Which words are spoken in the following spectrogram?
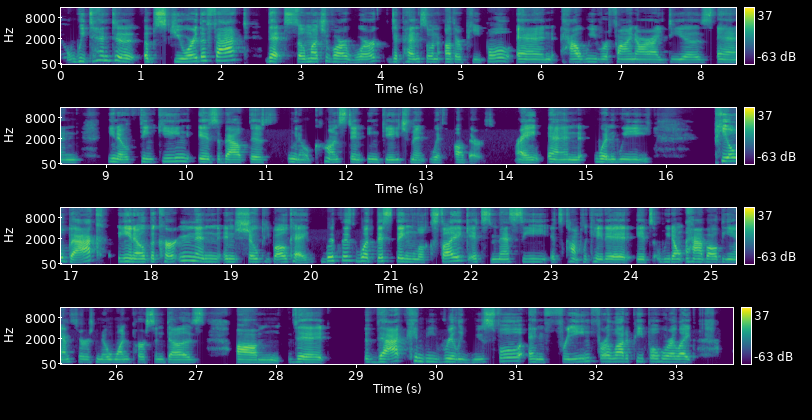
we tend to obscure the fact that so much of our work depends on other people and how we refine our ideas and you know thinking is about this you know constant engagement with others right? And when we peel back you know the curtain and and show people okay this is what this thing looks like. It's messy it's complicated it's we don't have all the answers no one person does um that that can be really useful and freeing for a lot of people who are like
